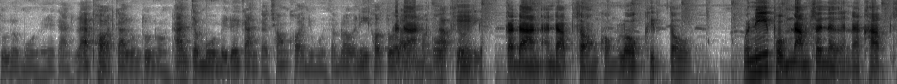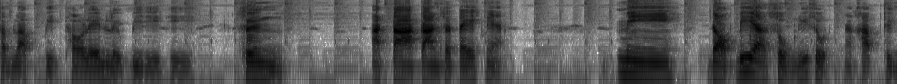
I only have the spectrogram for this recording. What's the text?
to the moon ไปด้วยกัน และพอร์ตการลงทุนของท่านจะมูลไปด้วยกันกับช่องคอยในมูลสำหรับวันนี้ขอตัวลาไปก่อนครับสวัสดีครับกระดานอันดับ 2 ของโลกคริปโต วันนี้ผมนำเสนอนะครับสำหรับ BitTorrent หรือ BDT ซึ่งอัตราการสเต็กเนี่ยมีดอกเบี้ยสูงที่สุดนะครับ ถึง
